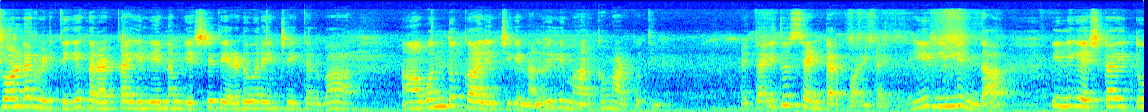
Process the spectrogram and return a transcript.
ಶೋಲ್ಡರ್ ವಿಡ್ತಿಗೆ ಕರೆಕ್ಟಾಗಿ ಇಲ್ಲಿ ನಮ್ಗೆ ಎಷ್ಟೈತಿ? ಎರಡೂವರೆ ಇಂಚ್ ಐತಲ್ವಾ? ಒಂದು ಕಾಲು ಇಂಚಿಗೆ ನಾನು ಇಲ್ಲಿ ಮಾರ್ಕ ಮಾಡ್ಕೋತೀನಿ. ಆಯಿತಾ? ಇದು ಸೆಂಟರ್ ಪಾಯಿಂಟ್ ಆಯ್ತದೆ ಈಗ ಇಲ್ಲಿಂದ ಇಲ್ಲಿಗೆ ಎಷ್ಟಾಯಿತು?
